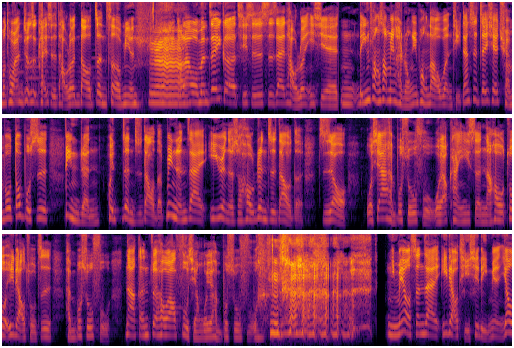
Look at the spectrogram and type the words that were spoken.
怎么突然就是开始讨论到政策面？好了，我们这个其实是在讨论一些嗯临床上面很容易碰到的问题，但是这些全部都不是病人会认知到的。病人在医院的时候认知到的只有我现在很不舒服，我要看医生，然后做医疗处置很不舒服，那跟最后要付钱我也很不舒服。你没有生在医疗体系里面，要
